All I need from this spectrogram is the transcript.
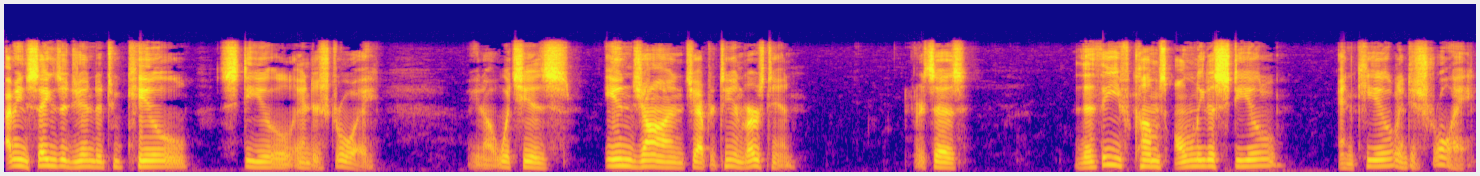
I mean Satan's agenda to kill, steal, and destroy, you know, which is in John chapter 10, verse 10, where it says, The thief comes only to steal and kill and destroy.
